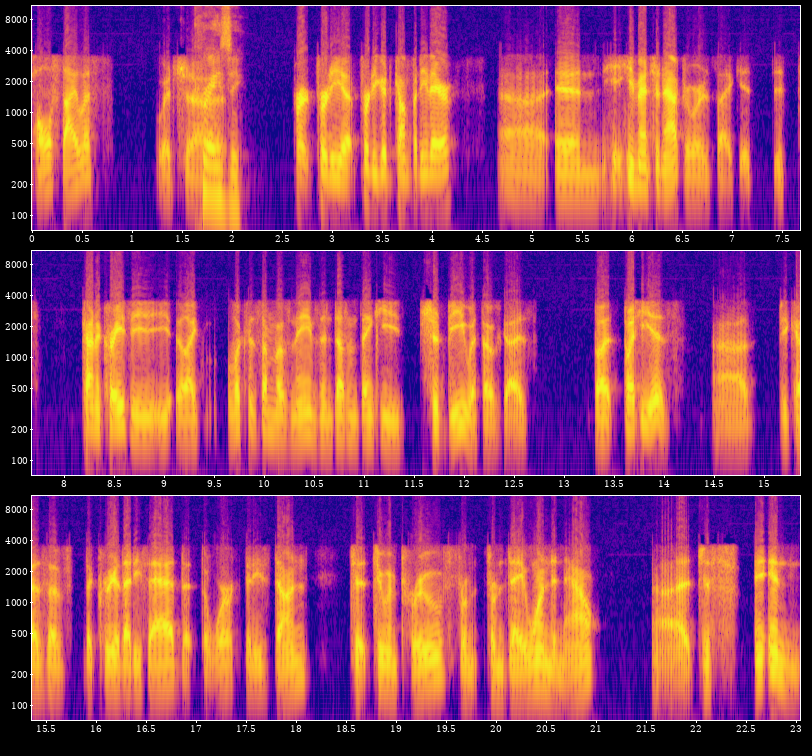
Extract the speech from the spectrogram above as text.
Paul Silas, which uh, Crazy. pr- pretty uh, pretty good company there. Uh, and he, he mentioned afterwards, like it, it's kind of crazy. He, like looks at some of those names and doesn't think he should be with those guys, but but he is uh, because of the career that he's had, the, the work that he's done to to improve from from day one to now. Uh, just in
